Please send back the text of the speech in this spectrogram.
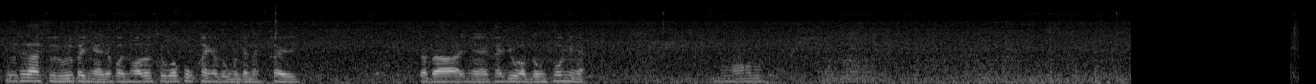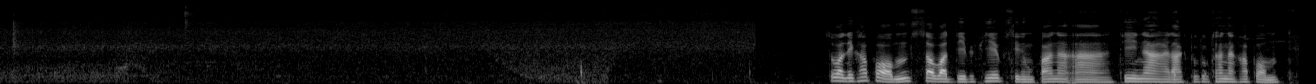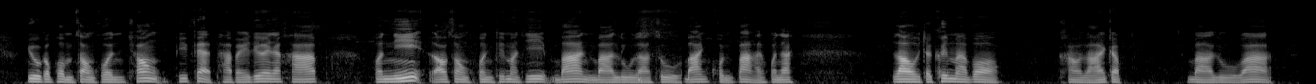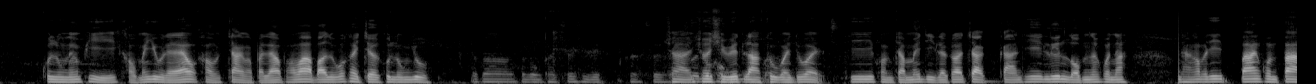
ไม่รู้ถ้าลาซูรู้เป็นไงทุกคนเพราะลาซูก็ผูกพันกับลุงเหมือนกันนะเคยกับเราไงเคยอยู่กับลุงช่วงหนึ่งอะสวัสดีครับผม สวัสดีพี่พี่สิลุงป้านาอาที่น่ารักทุกๆท่านนะครับผม อยู่กับผมสองคนช่องพี่แฝดพาไปเรื่อยนะครับ วันนี้เราสองคนขึ้นมาที่บ้านบาลูลาซูบ้านคนป่าทุกคนนะ เราจะขึ้นมาบอกข่าวร้ายกับบาลูว่าคุณลุงเลี้ยงผีเขาไม่อยู่แล้ว เขาจากเราไปแล้ว เพราะว่าบาลูก็เคยเจอคุณลุงอยู่ แล้วก็คุณลุงเคยช่วยชีวิตเคยซื้อใช่ช่วยชีวิตลาซูไว้ด้วย ที่ความจำไม่ดีแล้วก็จากการที่ลื่นล้มนะทุกคนนะทางเข้าไปที่บ้านคนป่า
